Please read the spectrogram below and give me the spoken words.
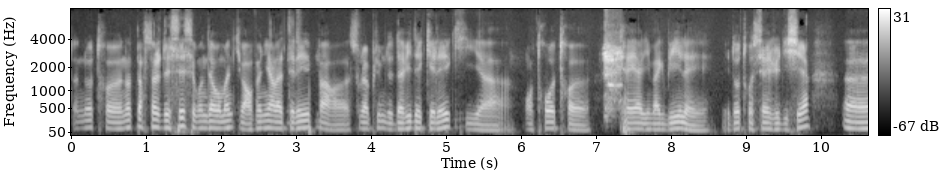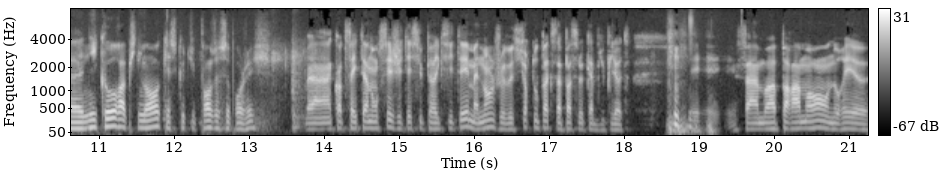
d'un autre, euh, notre personnage d'essai, c'est Wonder Woman qui va revenir à la télé par euh, sous la plume de David Ekele qui a entre autres euh, créé Ali McBeal et, et d'autres séries judiciaires. Euh, Nico, rapidement, qu'est-ce que tu penses de ce projet? Ben, quand ça a été annoncé, j'étais super excité. Maintenant, je veux surtout pas que ça passe le cap du pilote. et, et- enfin, moi, apparemment, on aurait euh,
